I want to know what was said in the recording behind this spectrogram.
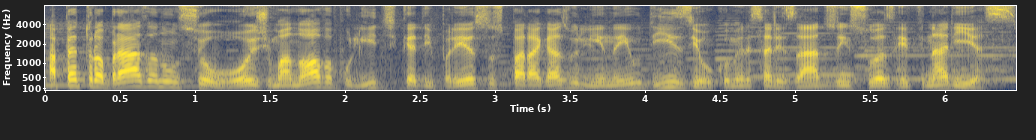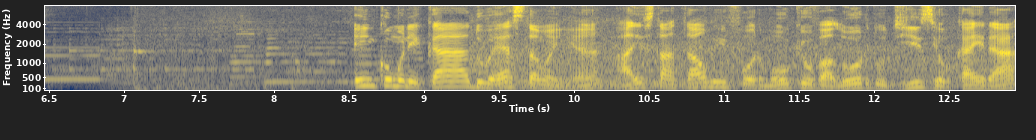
A Petrobras anunciou hoje uma nova política de preços para a gasolina e o diesel comercializados em suas refinarias. Em comunicado esta manhã, a estatal informou que o valor do diesel cairá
